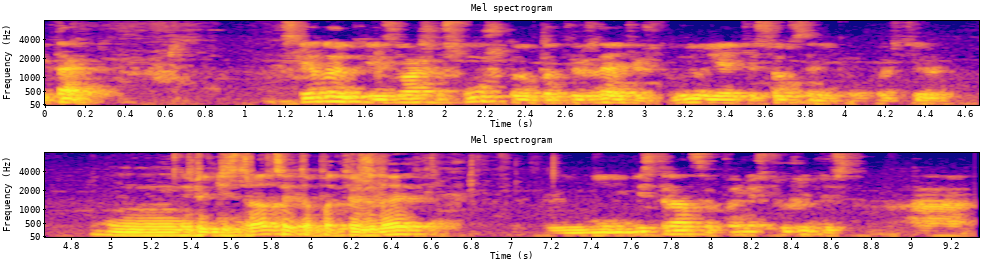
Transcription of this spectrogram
Итак, следует из ваших слов, что вы подтверждаете, что вы являетесь собственником квартиры? Регистрация это подтверждает. Не регистрация по месту жительства, а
